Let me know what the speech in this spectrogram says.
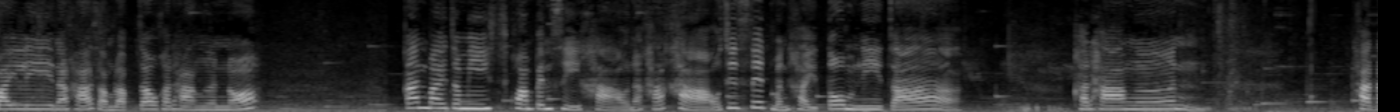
ใบลีนะคะสำหรับเจ้าคาทางเงินเนาะก้านใบจะมีความเป็นสีขาวนะคะ ขาวซีดๆเหมือนไข่ต้มนี่จ้าคาทางเงิน ถัด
